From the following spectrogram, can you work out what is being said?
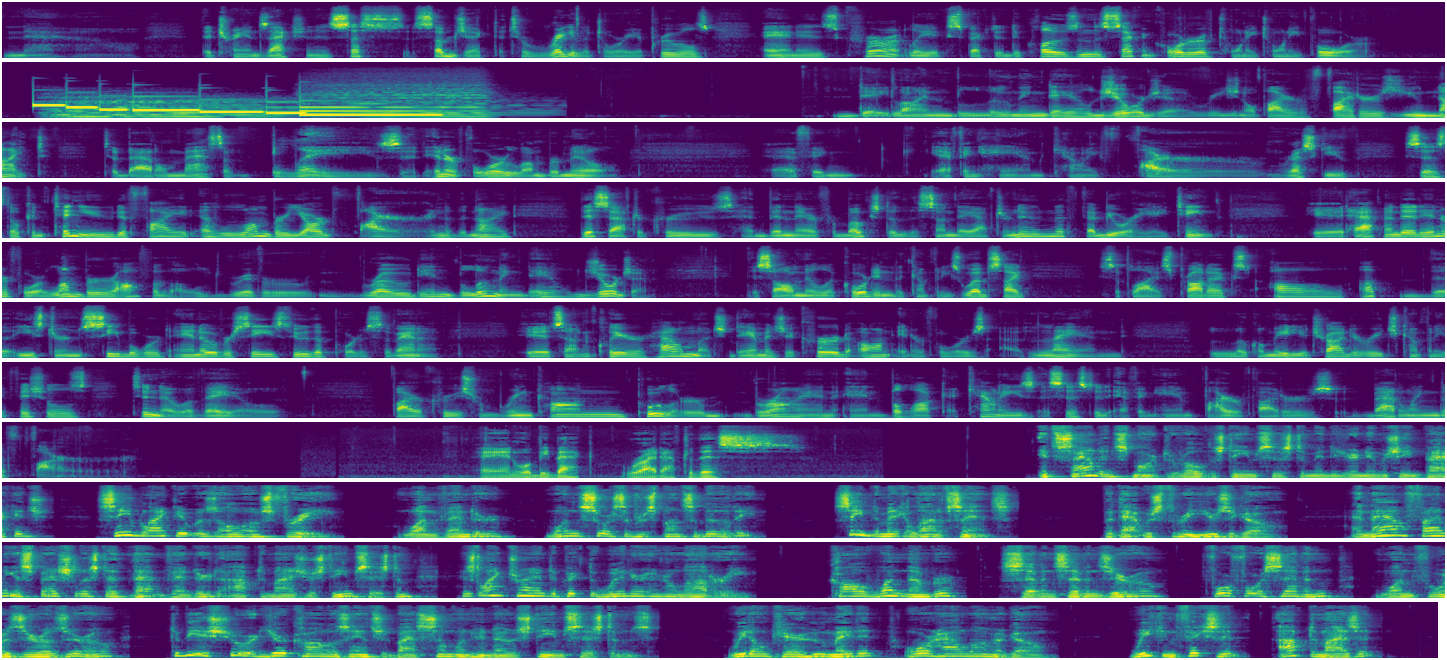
Now, the transaction is sus- subject to regulatory approvals and is currently expected to close in the second quarter of 2024. Dayline Bloomingdale, Georgia. Regional firefighters unite to battle massive blaze at Interfor Lumber Mill. Effing Effingham County Fire and Rescue says they'll continue to fight a lumber yard fire into the night. This after crews had been there for most of the Sunday afternoon of February 18th. It happened at Interfor Lumber off of Old River Road in Bloomingdale, Georgia. The sawmill, according to the company's website, supplies products all up the eastern seaboard and overseas through the port of Savannah. It's unclear how much damage occurred on Interfor's land. Local media tried to reach company officials to no avail. Fire crews from Rincon, Pooler, Bryan, and Bulloch counties assisted Effingham firefighters battling the fire. And we'll be back right after this. It sounded smart to roll the steam system into your new machine package seemed like it was almost free. One vendor, one source of responsibility. Seemed to make a lot of sense. But that was three years ago. And now finding a specialist at that vendor to optimize your steam system is like trying to pick the winner in a lottery. Call one number, 770-447-1400, to be assured your call is answered by someone who knows steam systems. We don't care who made it or how long ago. We can fix it, optimize it.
